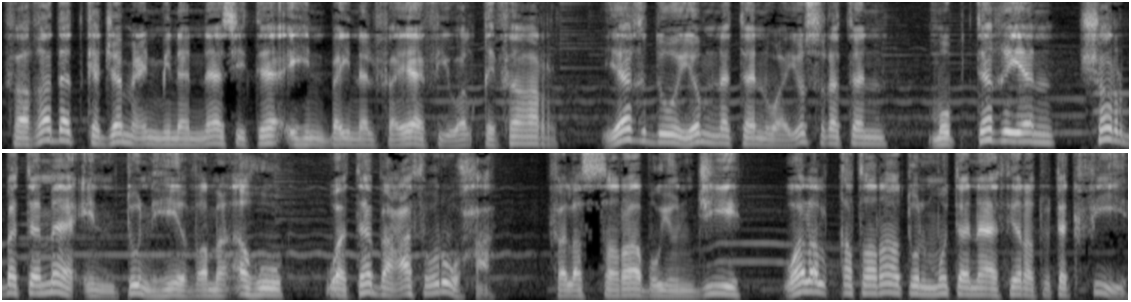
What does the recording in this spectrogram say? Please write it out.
فغدت كجمع من الناس تائه بين الفيافي والقفار يغدو يمنة ويسرة مبتغيا شربة ماء تنهي ظمأه وتبعث روحه فلا السراب ينجيه ولا القطرات المتناثرة تكفيه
